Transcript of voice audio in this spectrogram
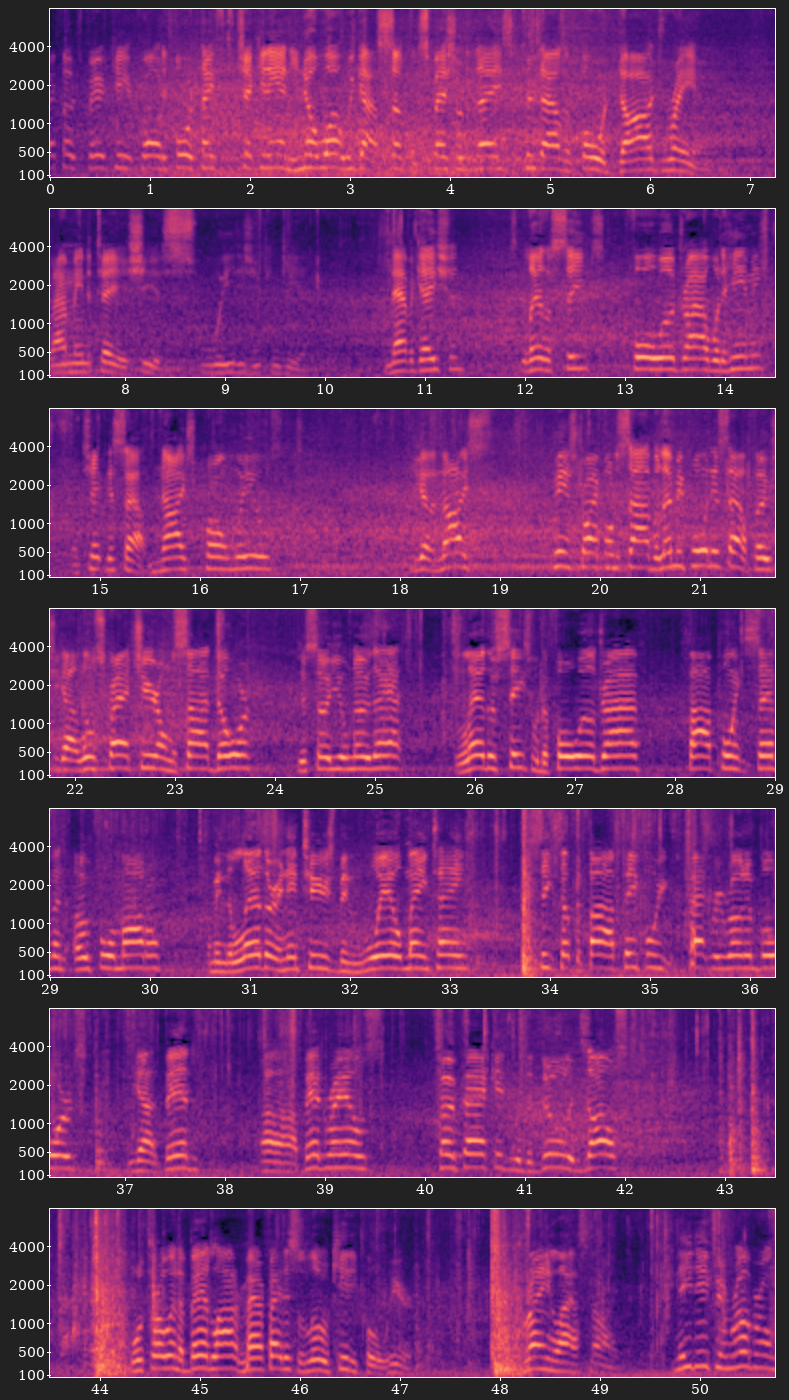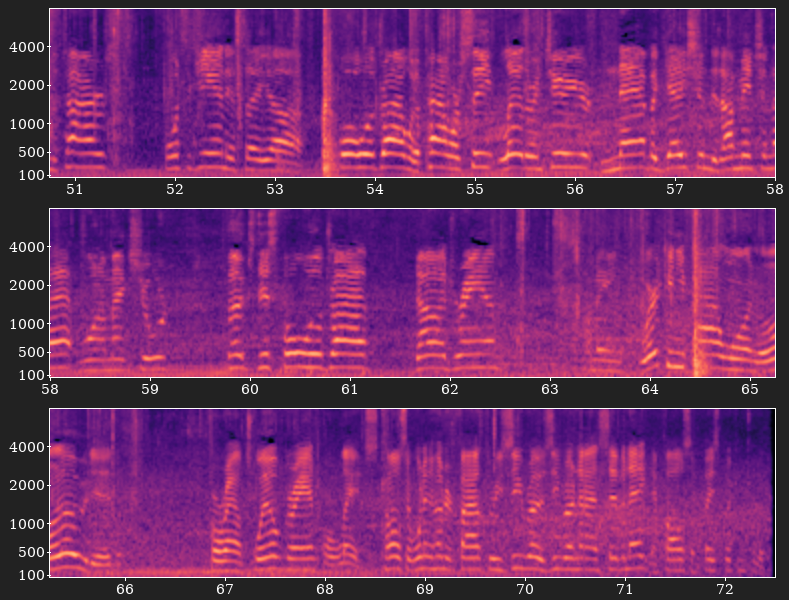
Hey folks, Barry King Quality Ford. Thanks for checking in. You know what? We got something special today. It's a 2004 Dodge Ram. And I mean to tell you, she is sweet as you can get. Navigation, leather seats, four-wheel drive with a Hemi. And check this out, nice chrome wheels. You got a nice pinstripe on the side, but let me point this out, folks. You got a little scratch here on the side door, just so you'll know that. Leather seats with a four-wheel drive. 5.704 model. I mean, the leather and interior's been well maintained. Seats up to five people. Factory running boards. You got bed, uh, bed rails, tow package with the dual exhaust. We'll throw in a bed liner. Matter of fact, this is a little kiddie pool here. Rain last night. Knee deep in rubber on the tires. Once again, it's a uh, four-wheel drive with a power seat, leather interior, navigation. Did I mention that? Want to make sure. Folks, this four-wheel drive Dodge Ram, I mean, where can you find one loaded for around 12 grand or less? Call us at 1-800-530-0978 and follow us on Facebook and Twitter.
